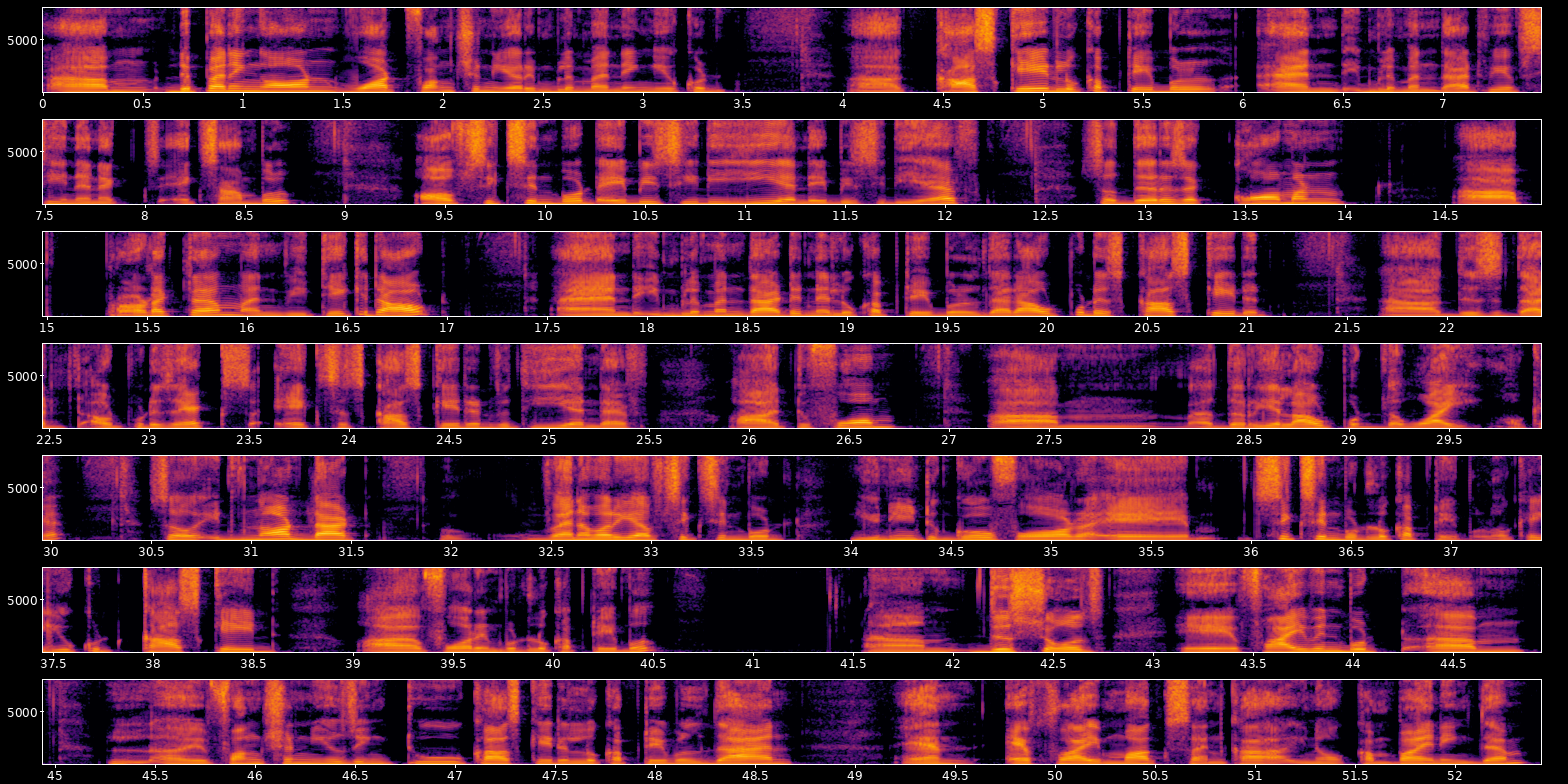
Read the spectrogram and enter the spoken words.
um, depending on what function you are implementing you could uh, cascade lookup table and implement that. We have seen an ex example of 6 input ABCDE and ABCDF. So there is a common uh, product term and we take it out and implement that in a lookup table that output is cascaded. Uh, this that output is X, X is cascaded with E and F uh, to form um, the real output the Y okay. So it is not that whenever you have 6 input you need to go for a 6 input lookup table okay you could cascade a 4 input lookup table. Um, this shows a 5 input um, function using 2 cascaded lookup table than and F5 mux and you know combining them.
